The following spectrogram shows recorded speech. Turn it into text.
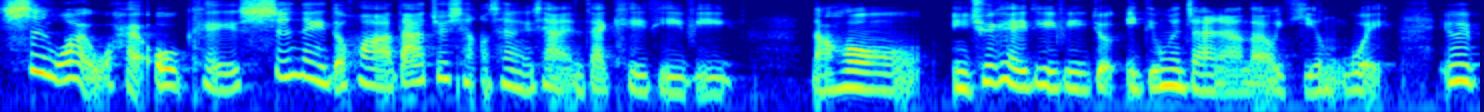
室外我还 OK，室内的话，大家就想象一下你在 KTV，然后你去 KTV 就一定会沾染到烟味，因为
